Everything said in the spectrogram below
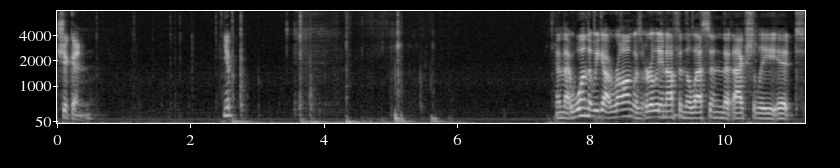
chicken. Yep. And that one that we got wrong was early enough in the lesson that actually it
